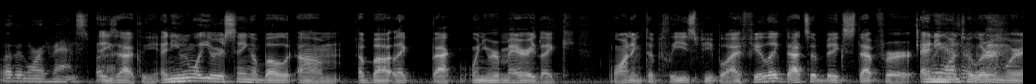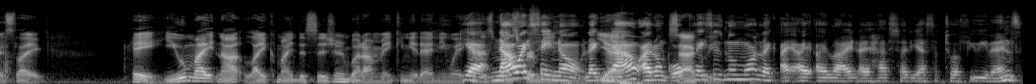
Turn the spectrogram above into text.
a little bit more advanced. But Exactly. And even what you were saying about um about like back when you were married, like wanting to please people, I feel like that's a big step for anyone to learn where it's like, hey, you might not like my decision, but I'm making it anyway. Yeah, now I say me." no. Like Yeah, now I don't go exactly. places no more. Like I, I, I lied. I have said yes to a few events,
